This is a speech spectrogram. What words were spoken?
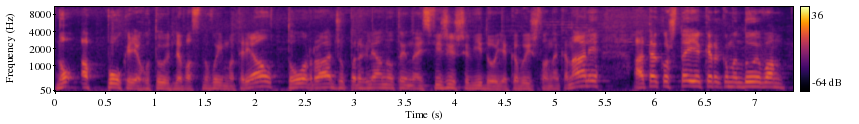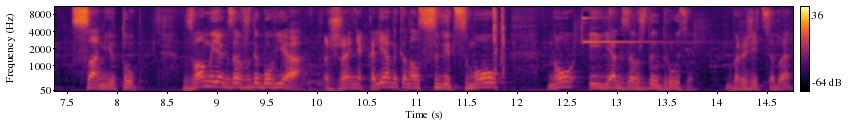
Ну а поки я готую для вас новий матеріал, то раджу переглянути найсвіжіше відео, яке вийшло на каналі, а також те, яке рекомендує вам сам Ютуб. З вами, як завжди, був я, Женя Кальяний канал Світ Смоук. Ну і як завжди, друзі, бережіть себе,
